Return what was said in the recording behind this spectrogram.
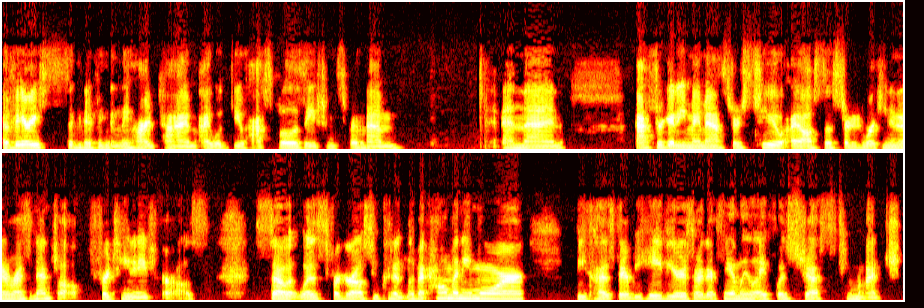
a very significantly hard time, I would do hospitalizations for them. And then after getting my master's too, I also started working in a residential for teenage girls. So it was for girls who couldn't live at home anymore because their behaviors or their family life was just too much.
